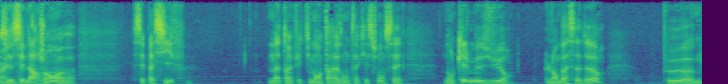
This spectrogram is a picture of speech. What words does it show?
C'est- C'est de l'argent, euh, c'est passif. Maintenant, effectivement, tu as raison, ta question, c'est dans quelle mesure l'ambassadeur peut euh,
